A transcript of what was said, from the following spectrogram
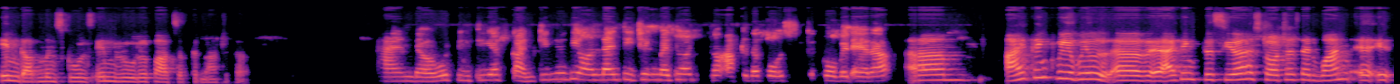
in government schools in rural parts of Karnataka. And uh, would TTF continue the online teaching method know, after the post-COVID era? Um, I think we will. Uh, I think this year has taught us that one, it,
